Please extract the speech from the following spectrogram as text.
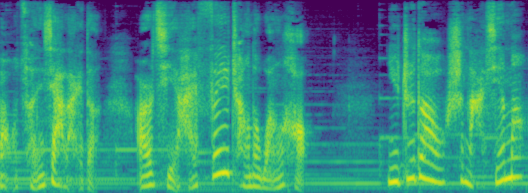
保存下来的，而且还非常的完好。你知道是哪些吗？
